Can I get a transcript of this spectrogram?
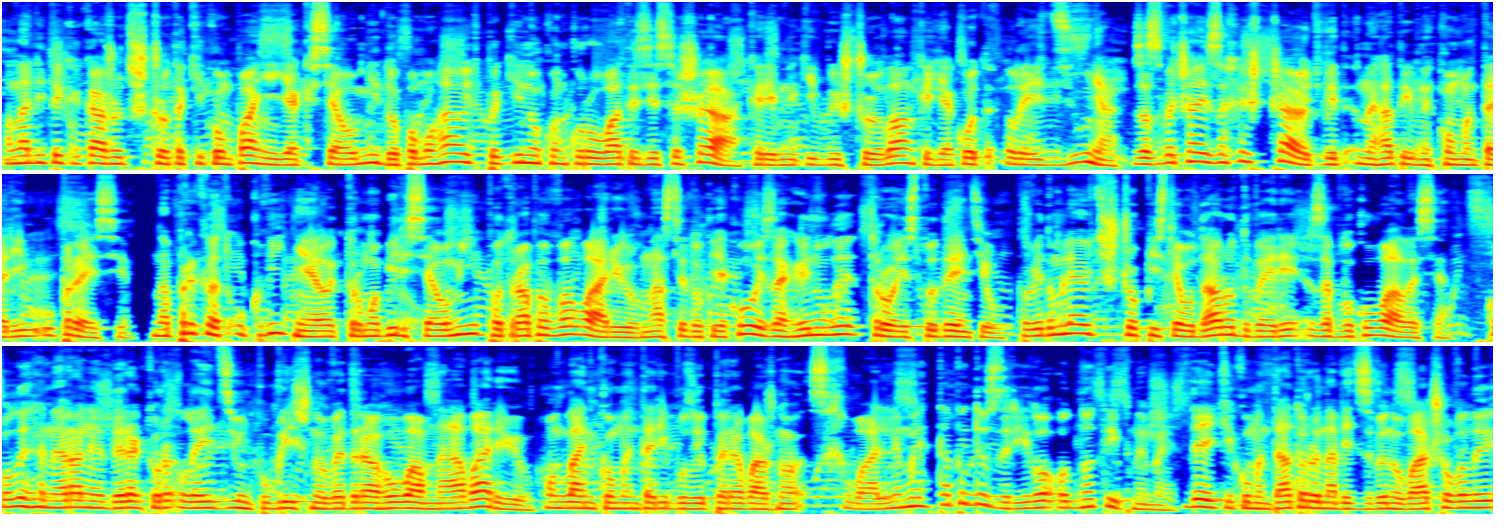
Аналітики кажуть, що такі компанії, як Xiaomi, допомагають Пекіну конкурувати зі США. Керівників вищої ланки, як от Лей Цзюня, зазвичай захищають від негативних коментарів у пресі. Наприклад, у квітні електромобіль Xiaomi потрапив в аварію, внаслідок якої загинули троє студентів. Повідомляють, що після удару двері заблокувалися. Коли генеральний директор Лей Цзюнь публічно відреагував на аварію, онлайн коментарі були переважно схвальними та підозріло однотипними. Деякі коментатори навіть звинувачували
